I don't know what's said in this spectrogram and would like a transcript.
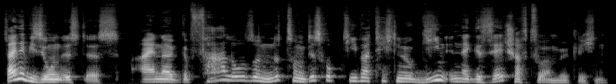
Seine Vision ist es, eine gefahrlose Nutzung disruptiver Technologien in der Gesellschaft zu ermöglichen.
